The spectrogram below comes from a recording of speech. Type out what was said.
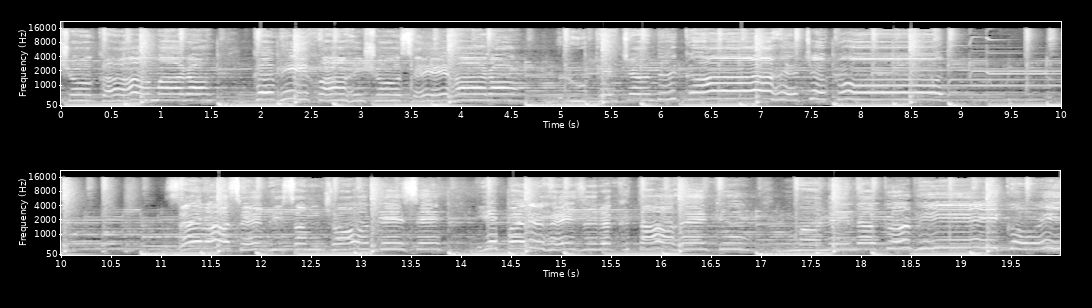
ख्वाहिशों का मारा, कभी ख्वाहिशों से हारा। रूठे चंद का है चको जरा से भी समझो कैसे ये परहेज रखता है क्यों? माने ना कभी कोई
